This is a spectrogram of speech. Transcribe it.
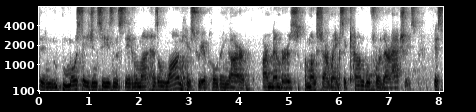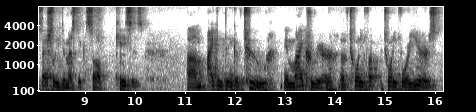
in most agencies in the state of Vermont, has a long history of holding our, our members amongst our ranks accountable for their actions, especially domestic assault cases. Um, I can think of two in my career of 20 24 years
